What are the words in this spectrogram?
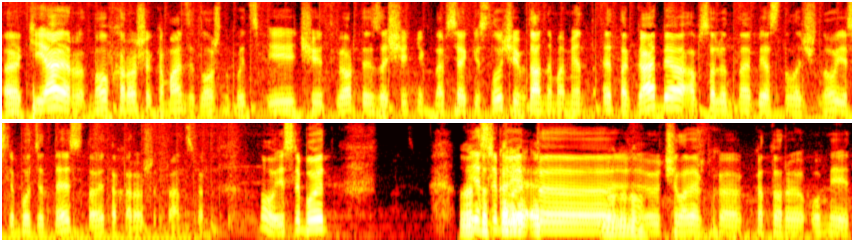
э, Киайр, но в хорошей команде должен быть и четвертый защитник на всякий случай. В данный момент это Габия, абсолютно бестолочь. Ну, если будет Дес, то это хороший трансфер. Ну, если будет но ну, Если скорее... будет э, ну, ну, ну. человек, Что? который умеет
